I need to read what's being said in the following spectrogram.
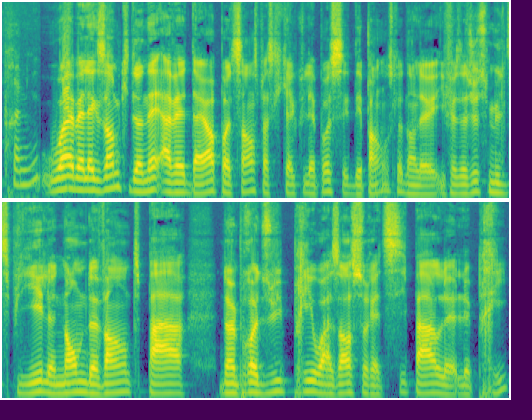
premier? Ouais, ben l'exemple qu'il donnait avait d'ailleurs pas de sens parce qu'il calculait pas ses dépenses. Là, dans le, il faisait juste multiplier le nombre de ventes par d'un produit pris au hasard sur Etsy par le, prix.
